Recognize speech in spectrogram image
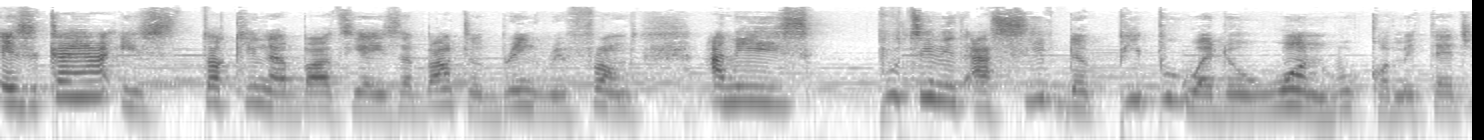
Ezekiah is talking about here, he's about to bring reforms, and he's putting it as if the people were the one who committed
